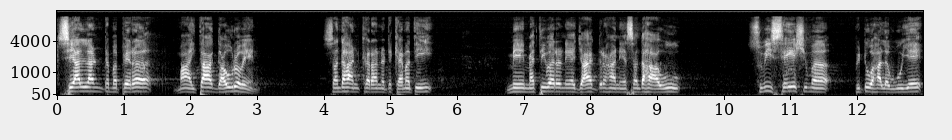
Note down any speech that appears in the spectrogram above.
සියල්ලන්ටම පෙර මා ඉතා ගෞරවයෙන් සඳහන් කරන්නට කැමති මේ මැතිවරණය ජයග්‍රහණය සඳහා වූ සුවිශේෂිම පිටුවහල වූයේ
